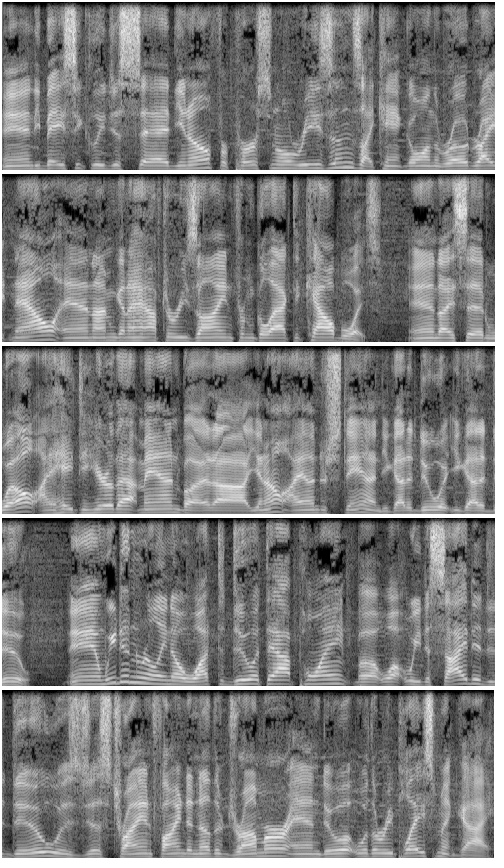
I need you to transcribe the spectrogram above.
And he basically just said, you know, for personal reasons, I can't go on the road right now, and I'm going to have to resign from Galactic Cowboys. And I said, well, I hate to hear that, man, but, uh, you know, I understand. You got to do what you got to do. And we didn't really know what to do at that point, but what we decided to do was just try and find another drummer and do it with a replacement guy.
